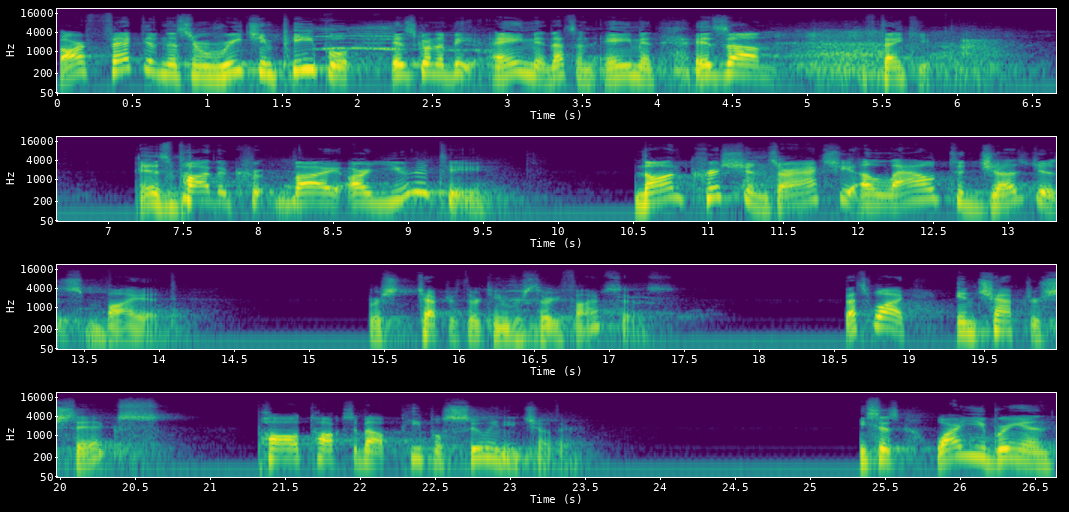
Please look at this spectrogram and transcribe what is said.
Our effectiveness in reaching people is going to be amen. That's an amen. Is um thank you is by, the, by our unity. Non Christians are actually allowed to judge us by it. Verse, chapter 13, verse 35 says. That's why in chapter 6, Paul talks about people suing each other. He says, Why are you bringing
